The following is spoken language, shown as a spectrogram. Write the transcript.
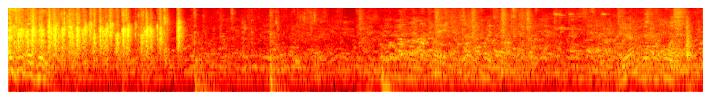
Nazwijmy był. Yeah.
